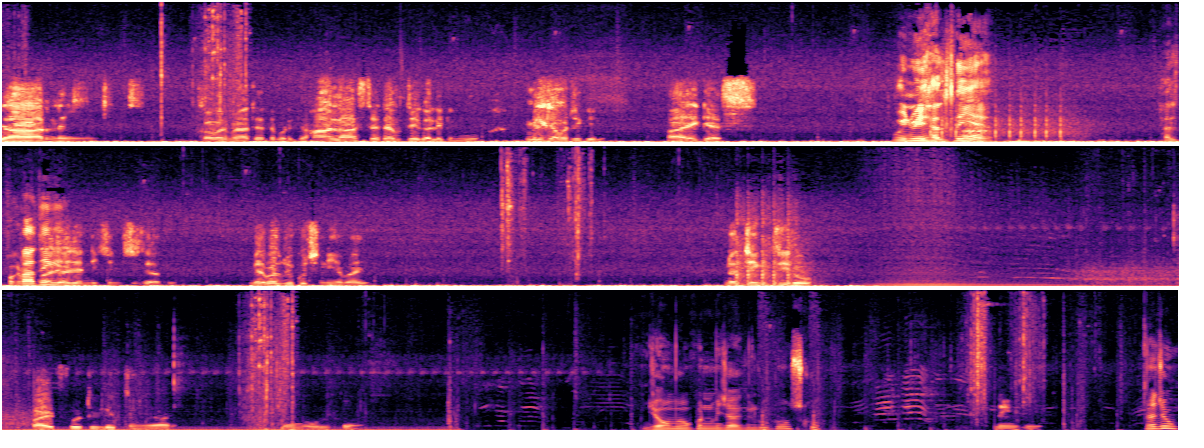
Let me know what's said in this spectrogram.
यार नहीं। कवर में आते थे बढ़ गया। हाँ लास्ट है देगा लेकिन वो। मिल गया मुझे किल आई गेस विन भी हेल्थ नहीं है। हेल्थ पकड़ा आ जा देंगे जा नीचे नीचे से आते। मेरे पास भी कुछ नहीं है भाई। नथिंग ज़ीरो फाइट फुट ही लेते हैं यार। क्या बोलते हैं? जाऊँ मैं ओपन में जाके लूटूं उसको? नहीं नहीं। मैं जाऊँ?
